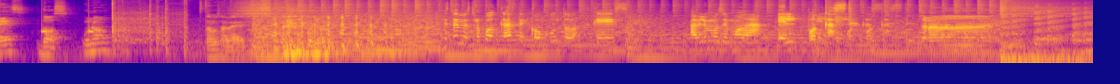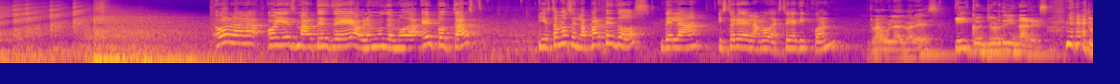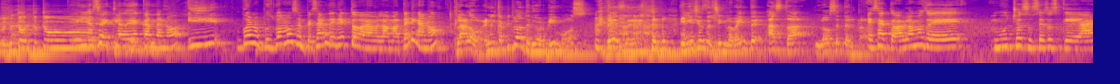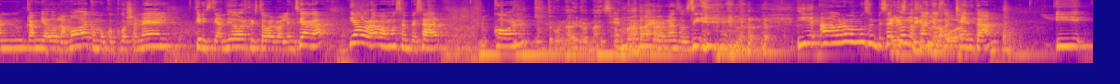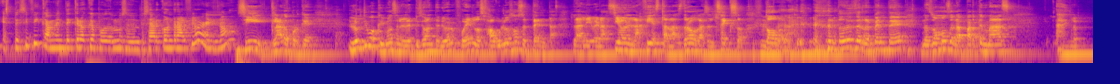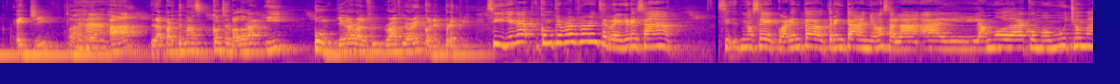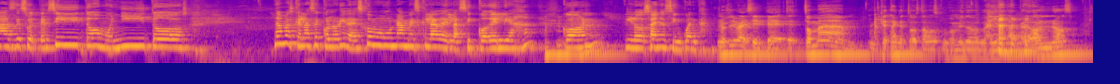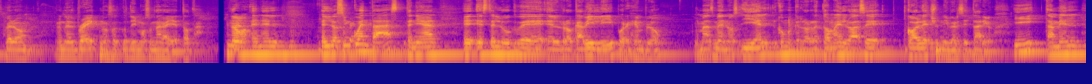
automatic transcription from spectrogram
3, 2, 1. Estamos a la vez. Este es nuestro podcast en conjunto, que es Hablemos de Moda, el podcast. Hola, hoy es martes de Hablemos de Moda, el podcast. Y estamos en la parte 2 de la historia de la moda. Estoy aquí con. Raúl Álvarez. Y con Jordi Linares. Y yo soy Claudia Cándano. Y bueno, pues vamos a empezar directo a la materia, ¿no? Claro, en el capítulo anterior vimos desde inicios del siglo XX hasta los 70. Exacto, hablamos de muchos sucesos que han cambiado la moda, como Coco Chanel, Christian Dior, Cristóbal Valenciaga. Y ahora vamos a empezar con. Entre un aeronazo. Entre un aeronazo, sí. y ahora vamos a empezar El con los años la moda. 80. Y específicamente creo que podemos empezar con Ralph Lauren, ¿no? Sí, claro, porque lo último que vimos en el episodio anterior fue los fabulosos 70. La liberación, la fiesta, las drogas, el sexo, todo. Entonces de repente nos vamos de la parte más ay, lo- edgy Ajá. a la parte más conservadora y ¡pum! Llega Ralph, Ralph Lauren con el preppy. Sí, llega, como que Ralph Lauren se regresa, no sé, 40 o 30 años a la, a la moda como mucho más de suétercito, moñitos. Nada más que la hace colorida, es como una mezcla de la psicodelia con los años 50. No se iba a decir que eh, toma. ¿Qué tal que todos estamos comiendo galleta? Perdónnos, pero en el break nos dimos una galletota. No, en el. En los 50 tenían eh, este look de el rockabilly, por ejemplo, más o menos, y él como que lo retoma y lo hace college universitario. Y también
